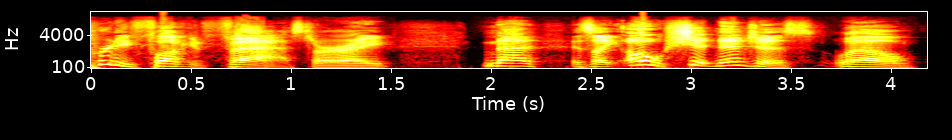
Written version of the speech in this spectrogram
pretty fucking fast. All right, not it's like oh shit ninjas. Well,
